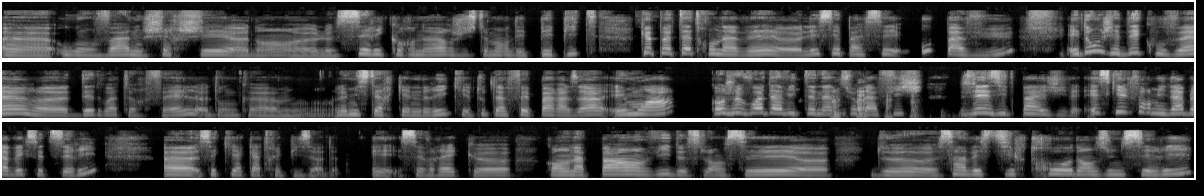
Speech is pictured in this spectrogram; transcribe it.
où on va nous chercher dans le série corner justement des pépites que peut-être on avait laissé passer ou pas vu. Et donc j'ai découvert Deadwater Fell, donc le mystère Kendrick, tout à fait par hasard. Et moi, quand je vois David Tennant sur l'affiche, j'hésite pas et j'y vais. Et ce qui est formidable avec cette série, euh, c'est qu'il y a quatre épisodes. Et c'est vrai que quand on n'a pas envie de se lancer, euh, de s'investir trop dans une série,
